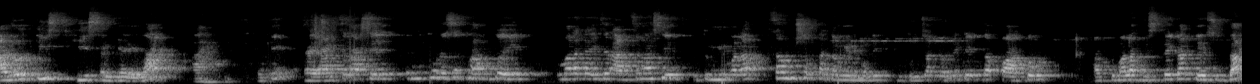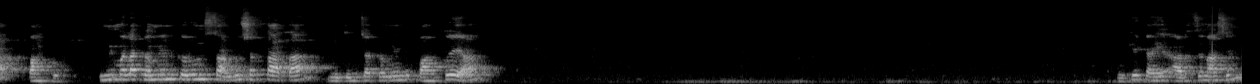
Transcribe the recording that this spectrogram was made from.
अडोतीस ही संख्या येणार आहे. ओके? काही अडचण असेल तर मी थोडस थांबतोय. तुम्हाला काही जर अडचण असेल तर तुम्ही मला सांगू शकता कमेंटमध्ये मी तुमचा कमेंट एकदा पाहतो. आणि तुम्हाला दिसते का ते सुद्धा पाहतो. तुम्ही मला कमेंट करून सांगू शकता आता. मी तुमचा कमेंट पाहतोय हा. ओके काही अडचण असेल?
